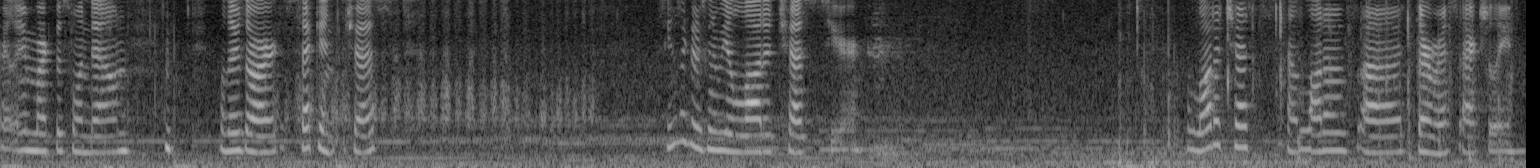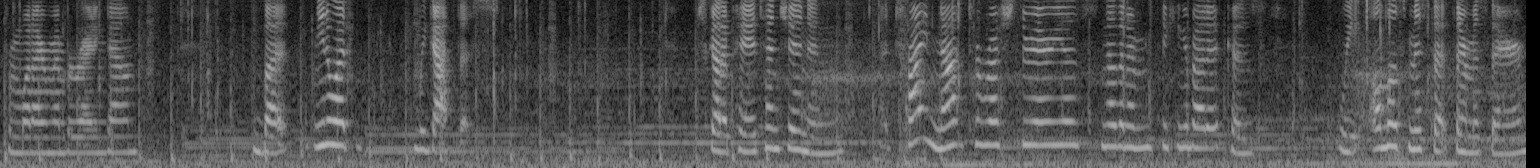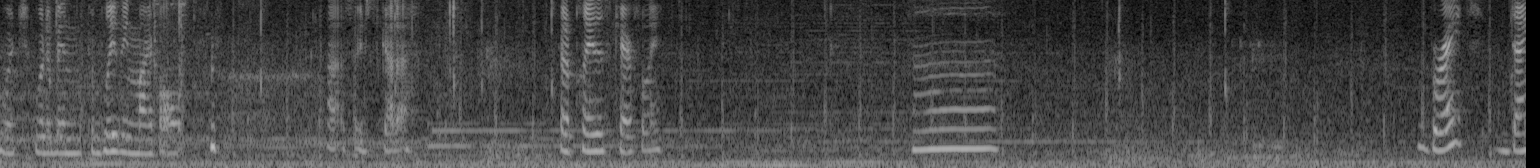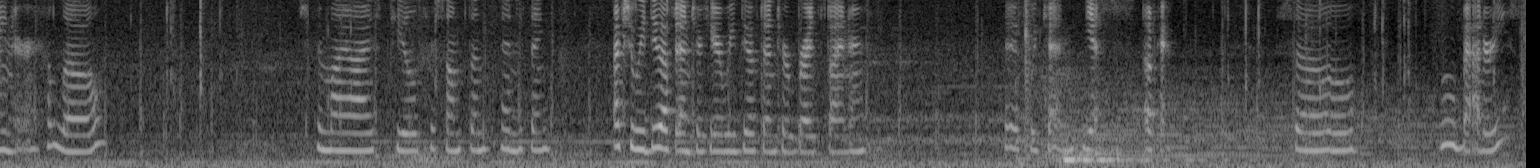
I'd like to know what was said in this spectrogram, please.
Alright, let me mark this one down. Well, there's our second chest. Seems like there's gonna be a lot of chests here. A lot of chests, a lot of uh, thermos, actually, from what I remember writing down. But, you know what? We got this. Just gotta pay attention and try not to rush through areas now that I'm thinking about it, because we almost missed that thermos there, which would have been completely my fault. uh, so we just gotta, just gotta play this carefully. Uh, Bright's Diner. Hello. Keeping my eyes peeled for something. Anything. Actually, we do have to enter here. We do have to enter Bright's Diner. If we can. Yes. Okay. So... Ooh, batteries.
